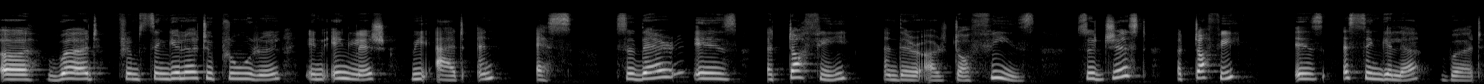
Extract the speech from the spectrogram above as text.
a word from singular to plural in English, we add an S. So there is a toffee and there are toffees. So just a toffee is a singular word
